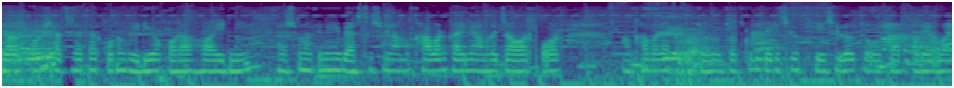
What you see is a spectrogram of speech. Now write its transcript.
যাওয়ার পর সাথে সাথে আর কোনো ভিডিও করা হয়নি। শাশুড়িমাকে নিয়ে ব্যস্ত ছিলাম, খাবার খাইনি আমরা যাওয়ার পর। খাবার যতটুকু পেরেছিল খেয়েছিল, তো তারপরে আবার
